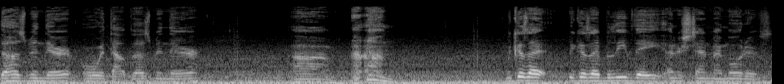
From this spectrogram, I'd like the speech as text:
the husband there or without the husband there, um, because I because I believe they understand my motives.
